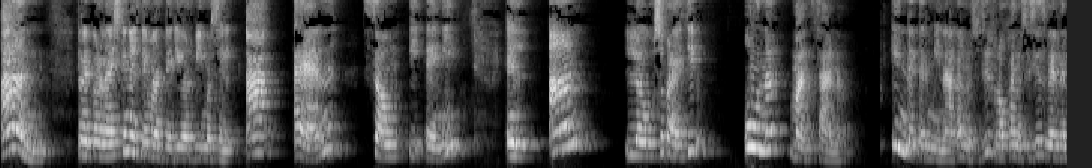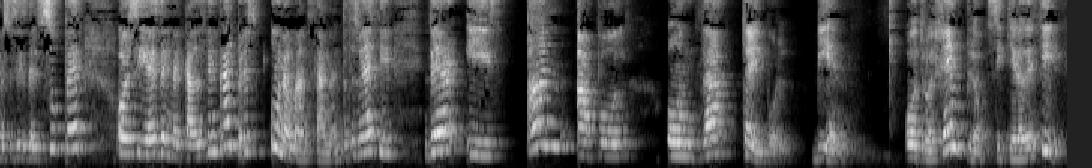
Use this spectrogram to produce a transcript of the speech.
an. ¿Recordáis que en el tema anterior vimos el a, an, some y any? El an lo uso para decir una manzana indeterminada, no sé si es roja, no sé si es verde, no sé si es del súper o si es del mercado central, pero es una manzana. Entonces voy a decir, there is an apple on the table. Bien, otro ejemplo, si quiero decir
